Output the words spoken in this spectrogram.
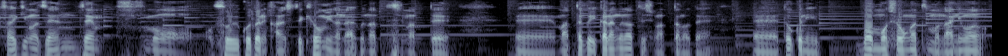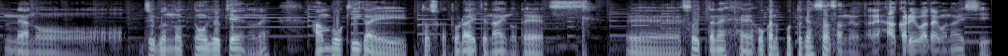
最近は全然、もう、そういうことに関して興味がなくなってしまって、えー全く行かなくなってしまったので、えー特に盆も正月も何も、ね、あのー自分の農業経営のね、繁忙期以外としか捉えてないので、えーそういったね、えー他のポッドキャスターさんのようなね、明るい話題もないし、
